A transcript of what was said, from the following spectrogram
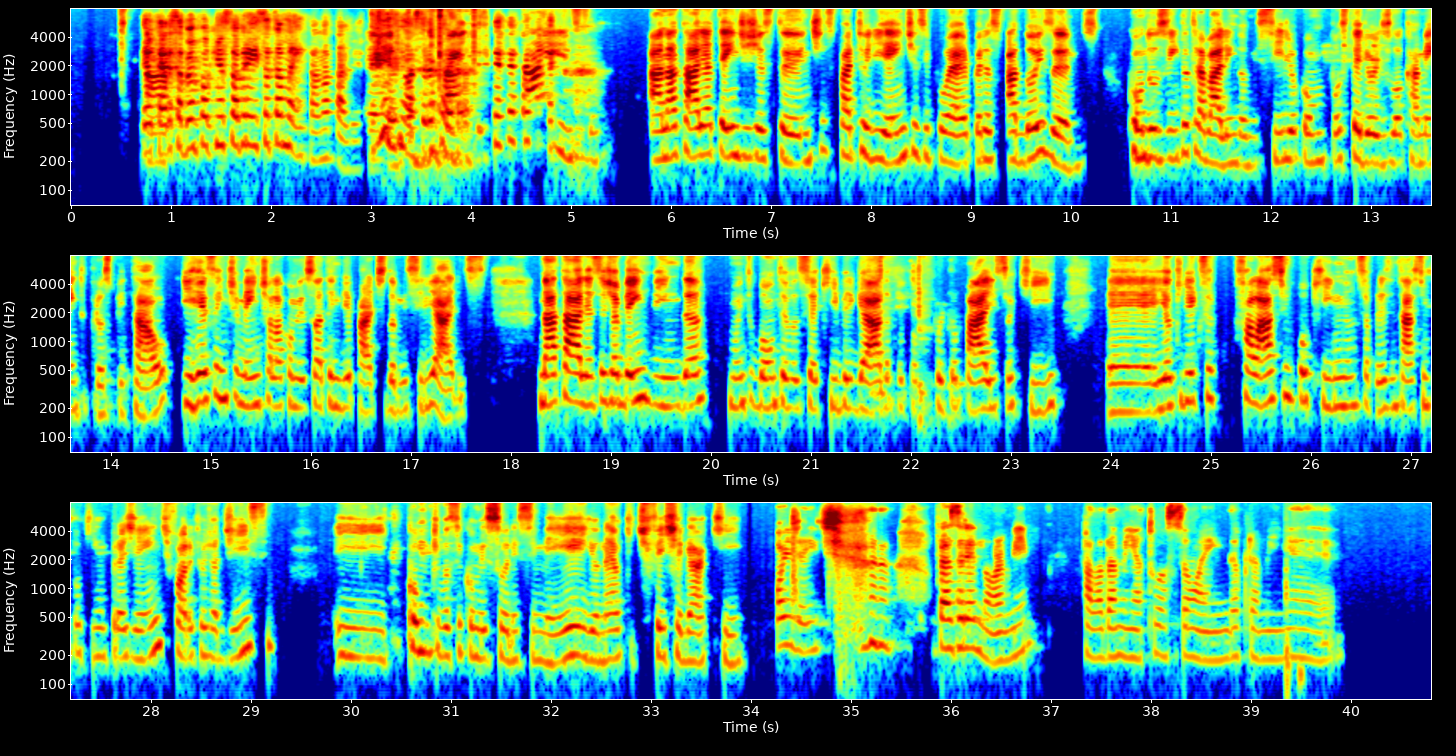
Eu ah, quero saber um pouquinho sobre isso também, tá, Natália? É, tá isso. A Natália atende gestantes, parturientes e puérperas há dois anos, conduzindo o trabalho em domicílio como posterior deslocamento para o hospital e recentemente ela começou a atender partes domiciliares. Natália, seja bem-vinda. Muito bom ter você aqui. Obrigada por, por topar isso aqui. É, e eu queria que você falasse um pouquinho, se apresentasse um pouquinho para a gente, fora o que eu já disse, e como que você começou nesse meio, né? O que te fez chegar aqui. Oi, gente. Prazer enorme. Falar da minha atuação ainda, para mim,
